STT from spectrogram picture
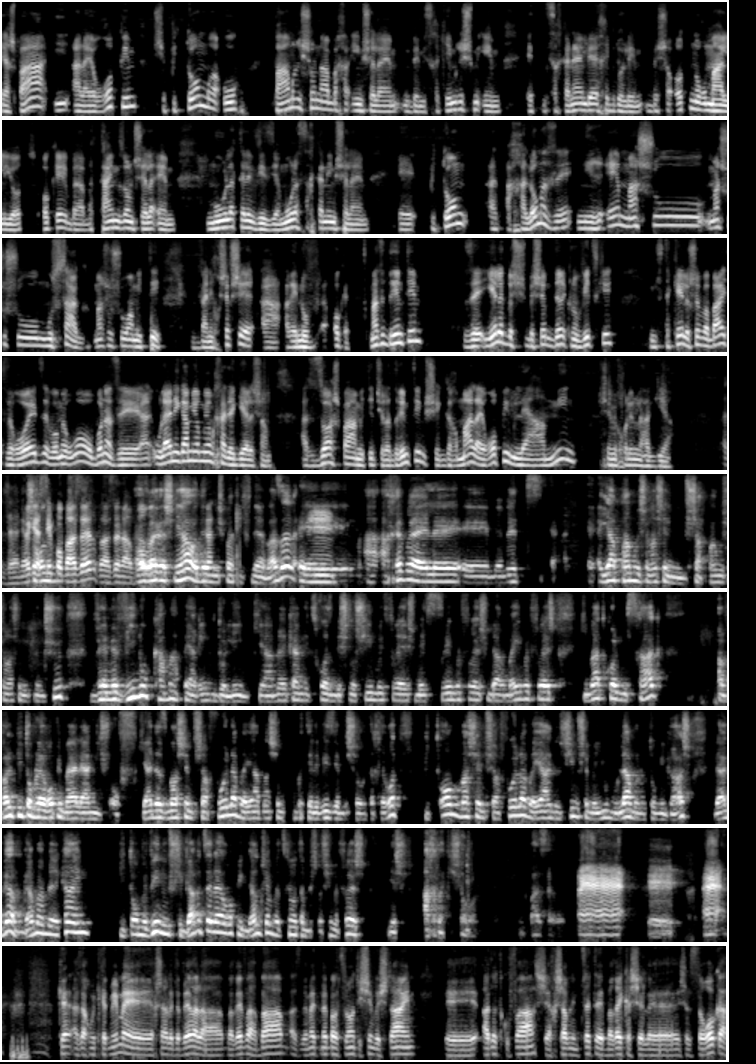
היא היא על האירופים שפתאום ראו פעם ראשונה בחיים שלהם, במשחקים רשמיים, את שחקני ה-NBA הכי גדולים, בשעות נורמליות, אוקיי? בטיימזון שלהם, מול הטלוויזיה, מול השחקנים שלהם. אה, פתאום החלום הזה נראה משהו, משהו שהוא מושג, משהו שהוא אמיתי. ואני חושב שהרי נוב... אוקיי, מה זה Team? זה ילד בש... בשם דרק נוביצקי, מסתכל, יושב בבית ורואה את זה ואומר, וואו, בואנה, זה... אולי אני גם יום-יום אחד אגיע לשם. אז זו ההשפעה האמיתית של הדרימטים, שגרמה לאירופים להאמין שהם יכולים להגיע. אז אני רגע אשים פה באזר, ואז נעבור. אז רגע, שנייה, עוד כן. משפט לפני הבאזר. אה, החבר'ה האלה אה, באמת, היה פעם ראשונה של ממשק, פעם ראשונה של התנגשות, והם הבינו כמה הפערים גדולים, כי האמריקאים ניצחו אז ב-30 הפרש, ב-20 הפרש, ב-40 הפרש, כמעט כל משחק, אבל פתאום לאירופים היה לאן לשאוף. כי עד אז מה שהם שאפו אליו היה מה שהם בטלוויזיה בשעות אחרות, פתאום מה שהם שאפו אליו היה אנשים שהם היו מולם על אותו מגרש, ואגב, גם האמריקאים פתאום הבינו שגם אצל האירופים, גם כשהם מנצחים אותם ב-30 הפרש, יש אחלה כישרון. כן, אז אנחנו מתקדמים אה, עכשיו לדבר על ה... ברבע הבא, אז באמת מברצלונה 92, אה, עד לתקופה שעכשיו נמצאת אה, ברקע של, של סורוקה,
